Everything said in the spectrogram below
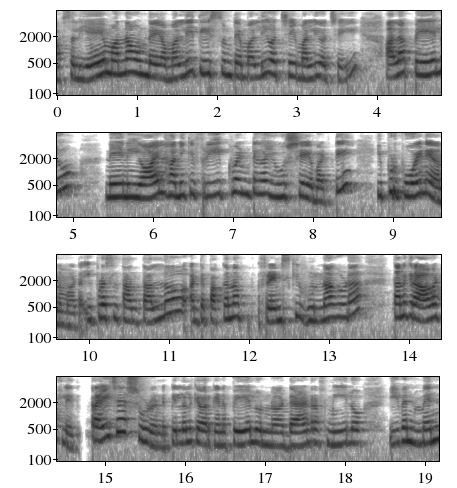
అసలు ఏమన్నా ఉండేయా? మళ్ళీ తీస్తుంటే మళ్ళీ వచ్చేయి మళ్ళీ వచ్చేయి. అలా పేలు నేను ఈ ఆయిల్ హనీకి ఫ్రీక్వెంట్గా యూజ్ చేయబట్టి ఇప్పుడు పోయినాయి అనమాట ఇప్పుడు అసలు తన తల్లో అంటే పక్కన ఫ్రెండ్స్కి ఉన్నా కూడా తనకి రావట్లేదు. ట్రై చేసి చూడండి. పిల్లలకి ఎవరికైనా పేలు ఉన్నా డాండ్రఫ్ మీలో ఈవెన్ మెన్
